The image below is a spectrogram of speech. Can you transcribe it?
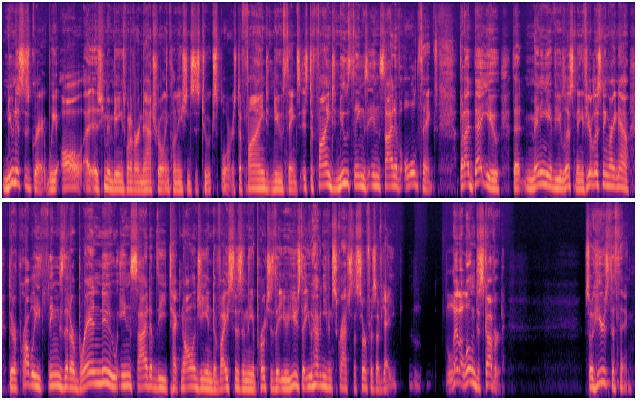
newness is great. We all, as human beings, one of our natural inclinations is to explore, is to find new things, is to find new things inside of old things. But I bet you that many of you listening, if you're listening right now, there are probably things that are brand new inside of the technology and devices and the approaches that you use that you haven't even scratched the surface of yet, let alone discovered. So here's the thing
